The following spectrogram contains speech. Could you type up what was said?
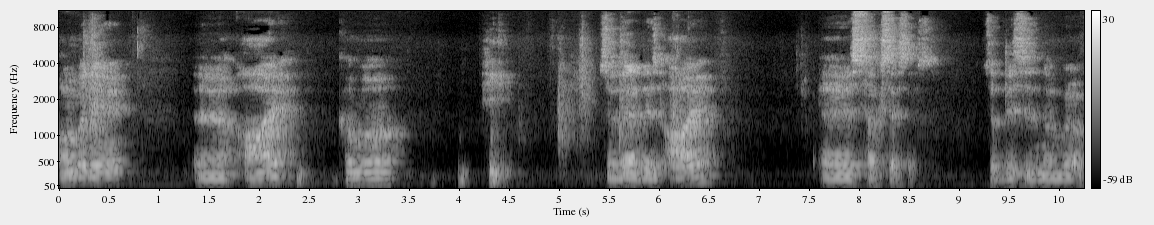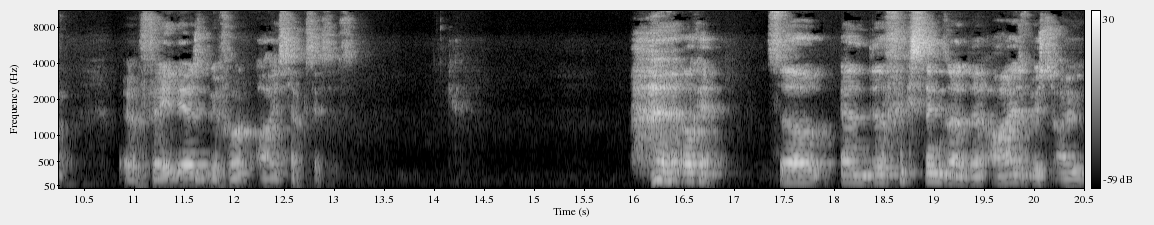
how many uh, i comma p. So that is I uh, successes. So this is the number of uh, failures before I successes. okay, so and the fixed things are the i's which I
